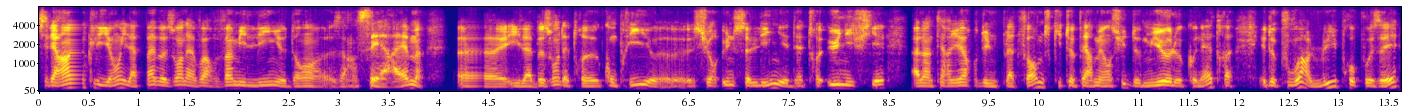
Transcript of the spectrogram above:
C'est-à-dire, un client, il n'a pas besoin d'avoir 20 000 lignes dans un CRM. Euh, il a besoin d'être compris euh, sur une seule ligne et d'être unifié à l'intérieur d'une plateforme, ce qui te permet ensuite de mieux le connaître et de pouvoir lui proposer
